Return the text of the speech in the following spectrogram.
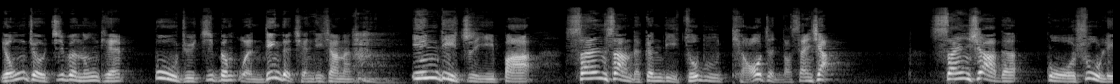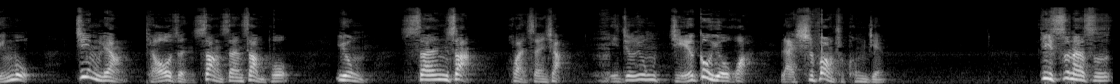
永久基本农田布局基本稳定的前提下呢，因地制宜，把山上的耕地逐步调整到山下，山下的果树林木尽量调整上山上坡，用山上换山下，也就是用结构优化来释放出空间。第四呢是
